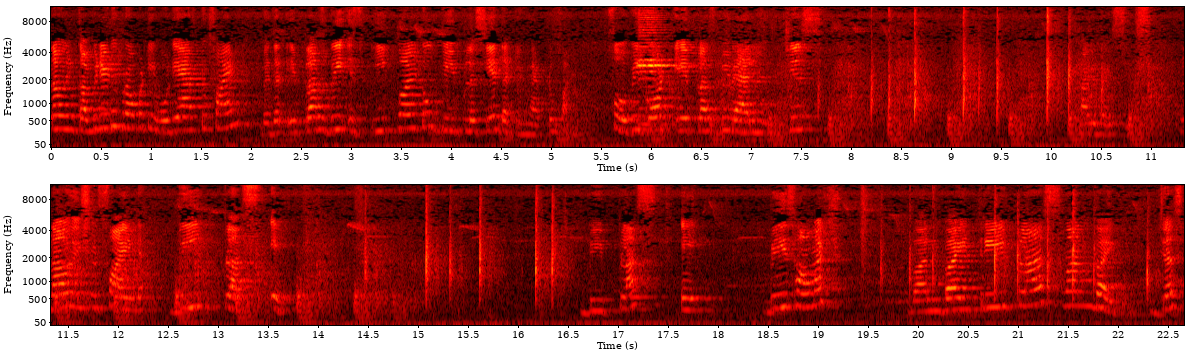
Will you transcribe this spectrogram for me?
Now in commutative property what do you have to find? Whether a plus b is equal to b plus a that you have to find. So we got a plus b value which is 5 by 6. Now you should find b plus a. b plus a. b is how much? 1 by 3 plus 1 by 2. Just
